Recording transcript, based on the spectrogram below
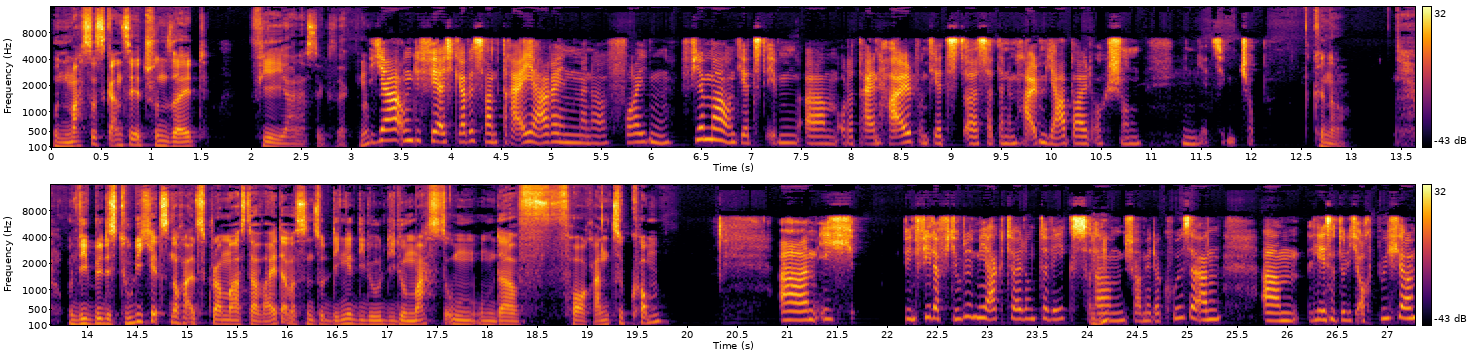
Und machst das Ganze jetzt schon seit vier Jahren, hast du gesagt, ne? Ja, ungefähr. Ich glaube, es waren drei Jahre in meiner vorigen Firma und jetzt eben, ähm, oder dreieinhalb und jetzt äh, seit einem halben Jahr bald auch schon im jetzigen Job. Genau. Und wie bildest du dich jetzt noch als Scrum Master weiter? Was sind so Dinge, die du, die du machst, um, um da voranzukommen? Ähm, ich bin viel auf Udemy aktuell unterwegs, mhm. ähm, schaue mir da Kurse an, ähm, lese natürlich auch Bücher,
